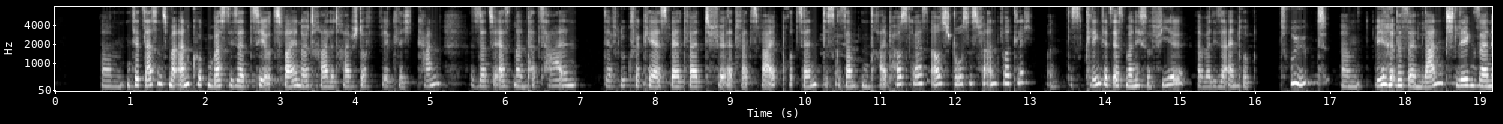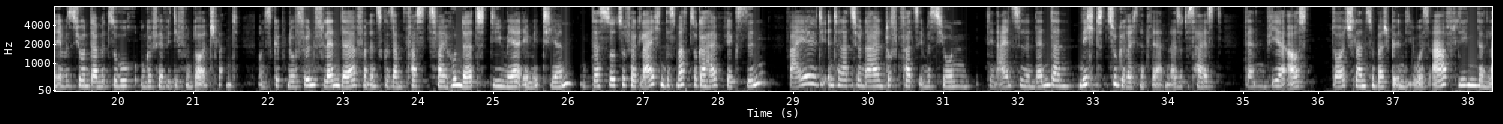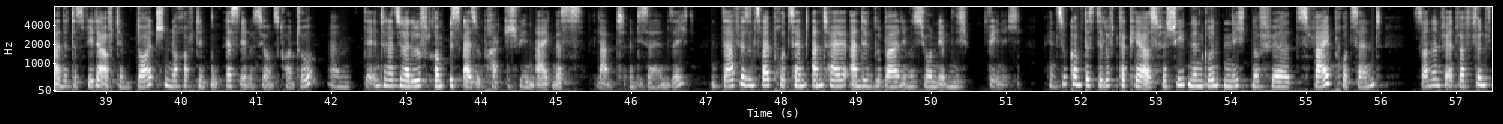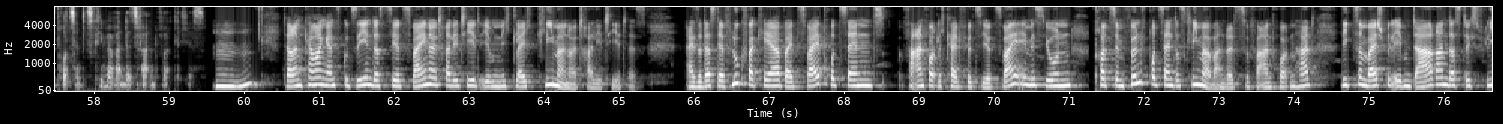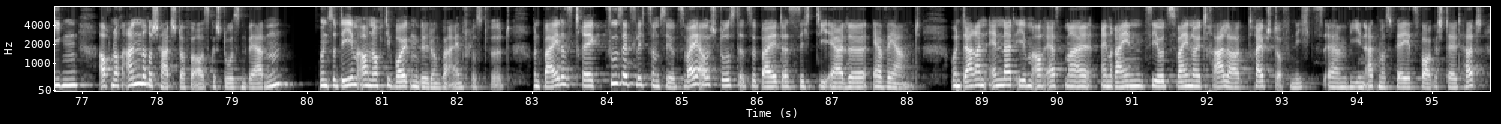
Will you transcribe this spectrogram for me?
Ähm, jetzt lass uns mal angucken, was dieser CO2-neutrale Treibstoff wirklich kann. Also dazu erstmal ein paar Zahlen. Der Flugverkehr ist weltweit für etwa zwei Prozent des gesamten Treibhausgasausstoßes verantwortlich. Und das klingt jetzt erstmal nicht so viel, aber dieser Eindruck trügt. Ähm, wäre das ein Land, legen seine Emissionen damit so hoch ungefähr wie die von Deutschland. Und es gibt nur fünf Länder von insgesamt fast 200, die mehr emittieren. Das so zu vergleichen, das macht sogar halbwegs Sinn, weil die internationalen Luftfahrtsemissionen den einzelnen Ländern nicht zugerechnet werden. Also das heißt, wenn wir aus Deutschland zum Beispiel in die USA fliegen, dann landet das weder auf dem deutschen noch auf dem US-Emissionskonto. Ähm, der internationale Luftraum ist also praktisch wie ein eigenes Land in dieser Hinsicht. Und dafür sind zwei Prozent Anteil an den globalen Emissionen eben nicht wenig. Hinzu kommt, dass der Luftverkehr aus verschiedenen Gründen nicht nur für zwei Prozent, sondern für etwa fünf Prozent des Klimawandels verantwortlich ist. Mhm. Daran kann man ganz gut sehen, dass CO2-Neutralität eben nicht gleich Klimaneutralität ist. Also, dass der Flugverkehr bei zwei Prozent Verantwortlichkeit für CO2-Emissionen trotzdem fünf Prozent des Klimawandels zu verantworten hat, liegt zum Beispiel eben daran, dass durchs Fliegen auch noch andere Schadstoffe ausgestoßen werden, und zudem auch noch die Wolkenbildung beeinflusst wird. Und beides trägt zusätzlich zum CO2-Ausstoß dazu bei, dass sich die Erde erwärmt. Und daran ändert eben auch erstmal ein rein CO2-neutraler Treibstoff nichts, ähm, wie ihn Atmosphäre jetzt vorgestellt hat.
